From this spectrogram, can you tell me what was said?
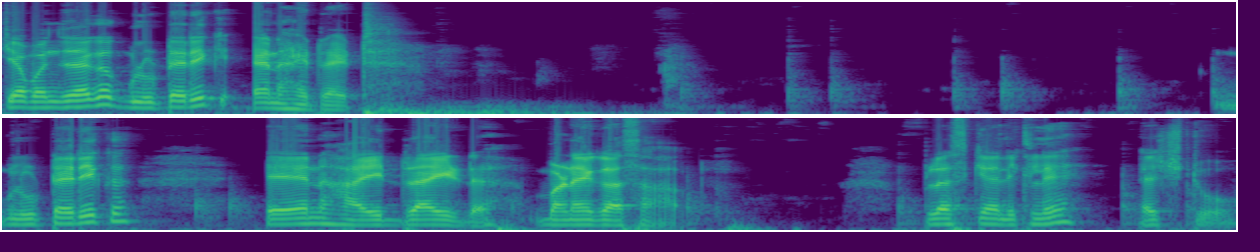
क्या बन जाएगा? ग्लूटेरिक एनहाइड्राइट। ग्लूटेरिक एनहाइड्राइड बनेगा साहब। प्लस क्या लिख ले? एच टू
